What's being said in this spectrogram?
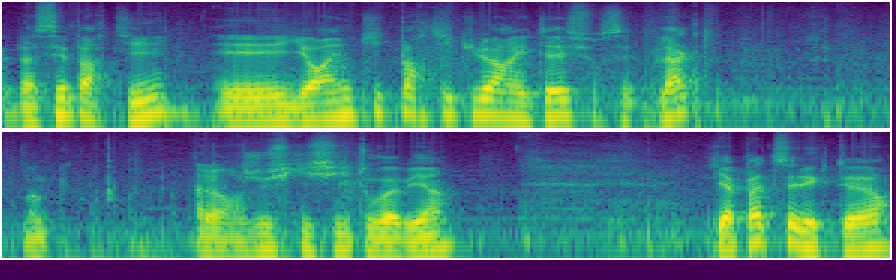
Et bah, c'est parti, et il y aura une petite particularité sur cette plaque. Donc, alors jusqu'ici tout va bien. Il n'y a pas de sélecteur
